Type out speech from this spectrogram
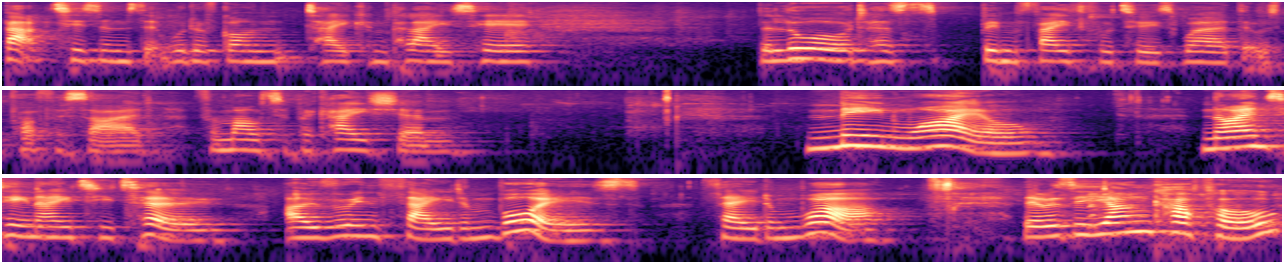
baptisms that would have gone taken place here. The Lord has been faithful to his word that was prophesied for multiplication. Meanwhile, 1982, over in Theydon Bois, Theydon Bois, there was a young couple.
